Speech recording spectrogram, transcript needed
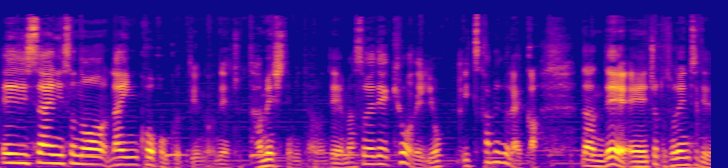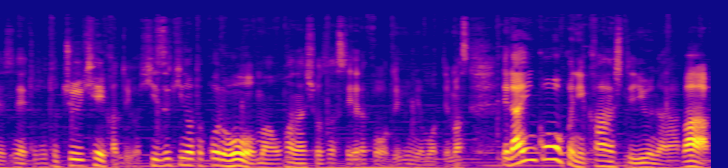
で、実際にその LINE 広告っていうのをね、ちょっと試してみたので、まあ、それで今日でよ5日目ぐらいか。なんで、えーちょっとそれについてですね、ちょっと途中経過というか気づきのところを、まあ、お話をさせていただこうというふうに思っています。で、LINE 広告に関して言うならば、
